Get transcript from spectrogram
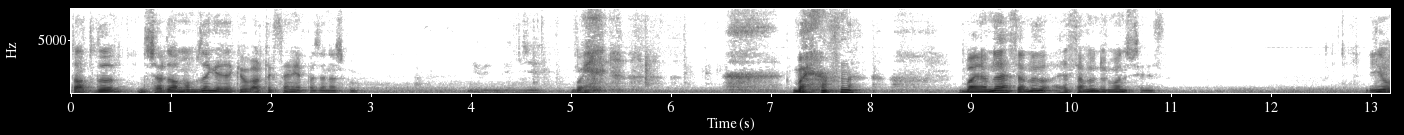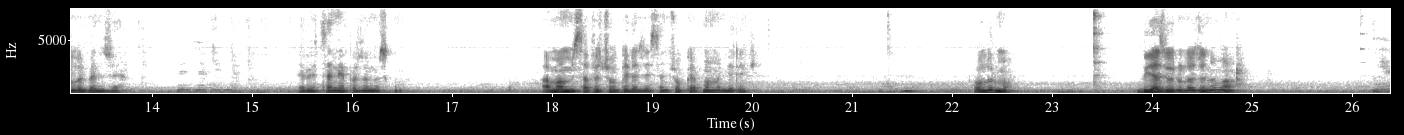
tatlı dışarıda almamıza gerek yok. Artık sen yapacaksın aşkım. Evet bence. Bay bayramda bayramda hesaplı hesaplı duruma düşeriz. İyi olur bence. Evet sen yapacaksın aşkım. Ama misafir çok gelecek. Sen çok yapman gerek. Olur mu? Biraz yorulacaksın ama Niye?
